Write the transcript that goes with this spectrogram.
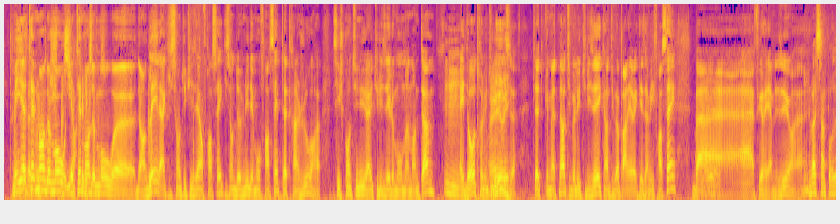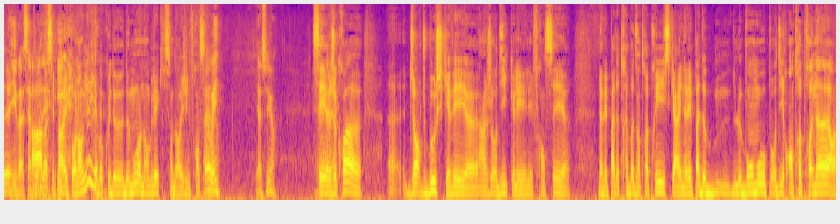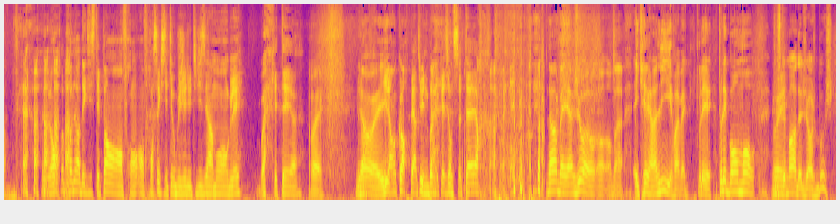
très, Mais il y a tellement de mots, il y a tellement de mots euh, d'anglais là qui sont utilisés en français, qui sont devenus des mots français. Peut-être un jour, euh, si je continue à utiliser le mot momentum Hmm. et d'autres l'utilisent, oui. Peut-être que maintenant tu vas l'utiliser quand tu vas parler avec des amis français. Bah, à fur et à mesure, euh, Il va s'imposer. il va s'imposer. Ah, bah, c'est pareil Il- pour l'anglais. Il y a beaucoup de, de mots en anglais qui sont d'origine française. Ah oui, bien sûr. C'est, euh, je crois, euh, euh, George Bush qui avait euh, un jour dit que les, les Français euh, n'avaient pas de très bonnes entreprises car ils n'avaient pas de, le bon mot pour dire entrepreneur. L'entrepreneur n'existait pas en, fran- en français, qu'ils étaient obligés d'utiliser un mot anglais Ouais. qui était. euh, Ouais. Bien. Non, ouais, il il- a encore perdu une bonne occasion de se taire. Non, mais un jour, on, on va écrire un livre avec tous les tous les bons mots justement de George Bush.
